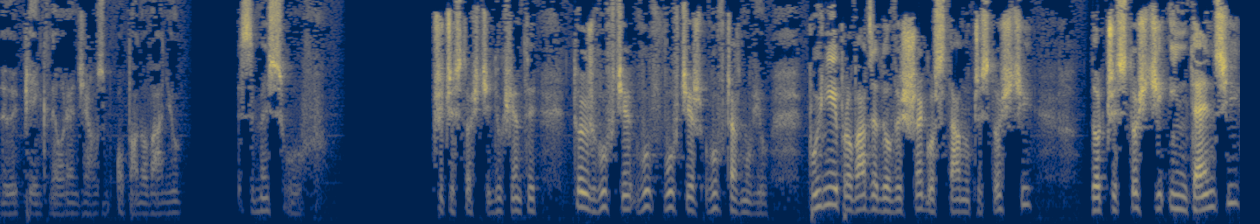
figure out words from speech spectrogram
Były piękne orędzia o opanowaniu zmysłów. Przy czystości Duch Święty to już wówcie, wów, wówczas, wówczas mówił. Później prowadzę do wyższego stanu czystości, do czystości intencji,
